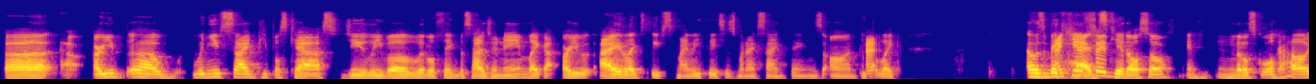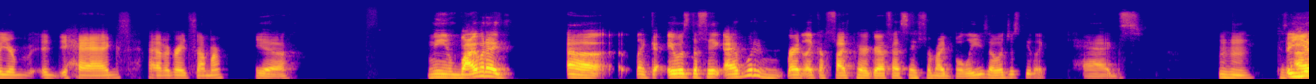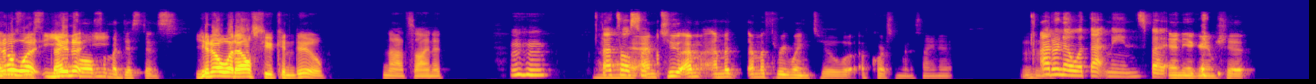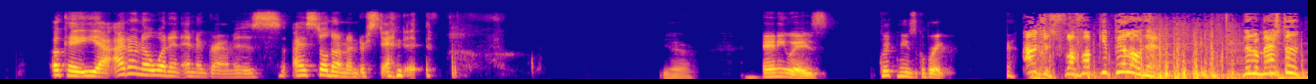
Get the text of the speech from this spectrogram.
Uh, are you uh when you sign people's cast, do you leave a little thing besides your name? Like, are you? I like to leave smiley faces when I sign things on people. I- like, I was a big hags say- kid also in, in middle school. Oh, you're uh, hags. Have a great summer. Yeah. I mean, why would I? Uh, like it was the fake. I wouldn't write like a five paragraph essay for my bullies. I would just be like hags. hmm 'Cause You I know what- you know- from a distance. You know what else you can do? Not sign it. Mhm. That's also- I'm two. I'm. I'm a. I'm a three wing two. Of course, I'm gonna sign it. Mhm. I don't know what that means, but Enneagram shit. okay, yeah, I don't know what an enneagram is. I still don't understand it. Yeah. Anyways, quick musical break. I'll just fluff up your pillow then. Little master,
